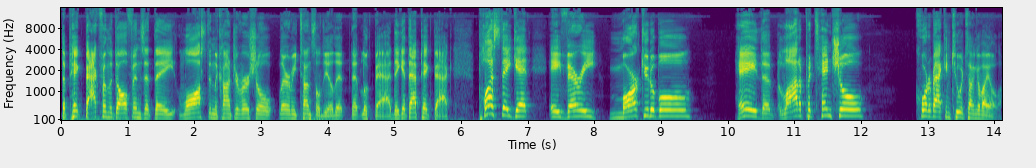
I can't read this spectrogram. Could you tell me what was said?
the pick back from the Dolphins that they lost in the controversial Laremy Tunsil deal that, that looked bad. They get that pick back. Plus, they get a very marketable, hey, the a lot of potential quarterback in Tua Tagovailoa.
